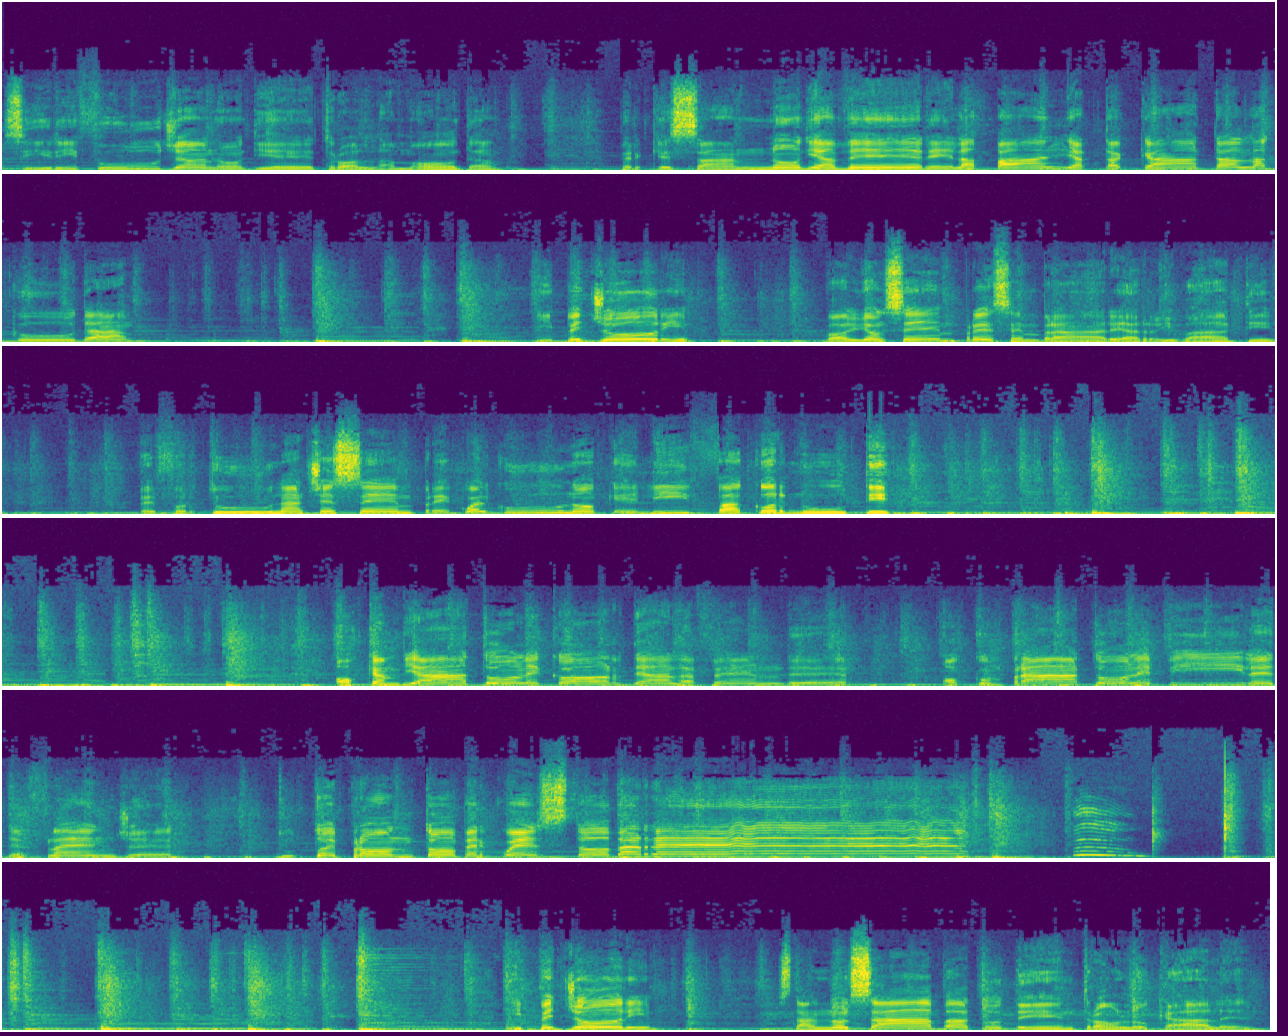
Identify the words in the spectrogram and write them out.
si rifugiano dietro alla moda perché sanno di avere la paglia attaccata alla coda. I peggiori vogliono sempre sembrare arrivati. Per fortuna c'è sempre qualcuno che li fa cornuti. Ho cambiato le corde alla Fender, ho comprato le pile del flanger, tutto è pronto per questo barré. Uh! I peggiori stanno il sabato dentro a un locale,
